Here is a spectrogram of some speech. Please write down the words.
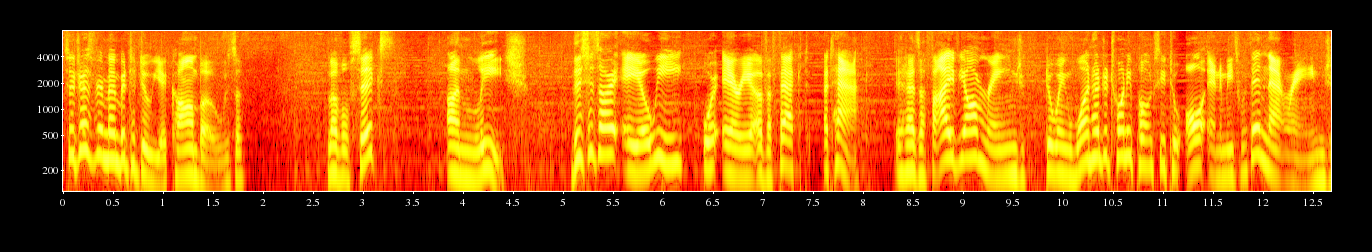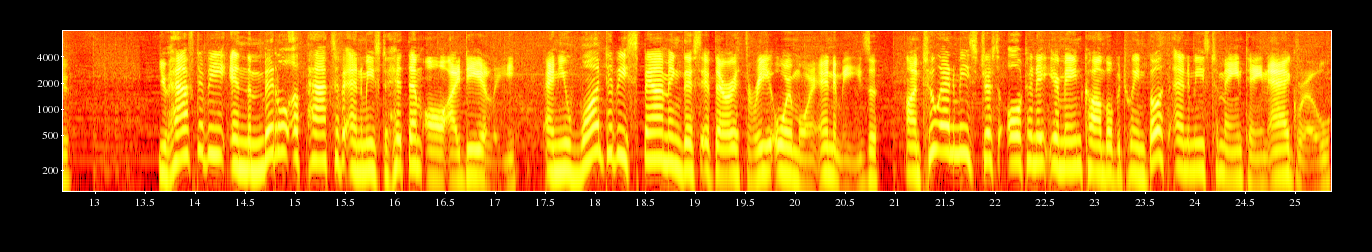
so just remember to do your combos. Level 6, Unleash. This is our AoE, or Area of Effect, attack. It has a 5 yalm range, doing 120 potency to all enemies within that range. You have to be in the middle of packs of enemies to hit them all ideally, and you want to be spamming this if there are 3 or more enemies. On 2 enemies, just alternate your main combo between both enemies to maintain aggro.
